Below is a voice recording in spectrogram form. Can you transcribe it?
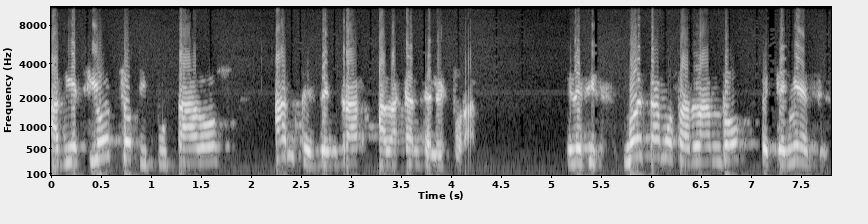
a 18 diputados antes de entrar a la cancha electoral. Es decir, no estamos hablando pequeñeces,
